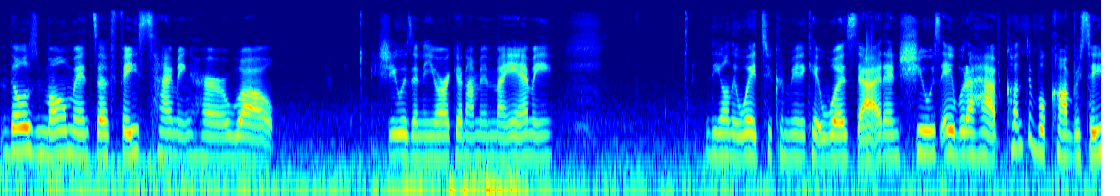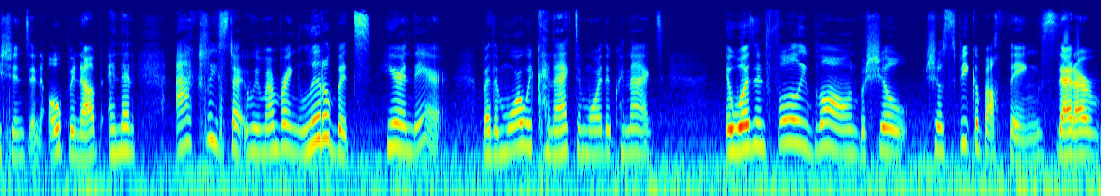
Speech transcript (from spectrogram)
those moments of FaceTiming her while she was in New York and I'm in Miami the only way to communicate was that and she was able to have comfortable conversations and open up and then actually start remembering little bits here and there but the more we connect and more they connect it wasn't fully blown but she'll she'll speak about things that are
